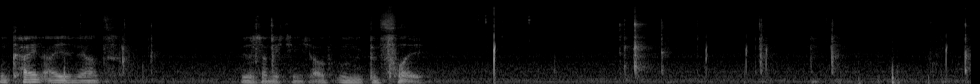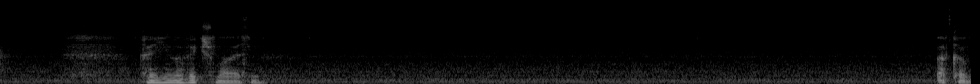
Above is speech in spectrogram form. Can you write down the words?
Und kein Eisenerz. Wieso sammle ich die nicht auf? Und bin voll. Kann ich ihn noch wegschmeißen. Ach komm.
